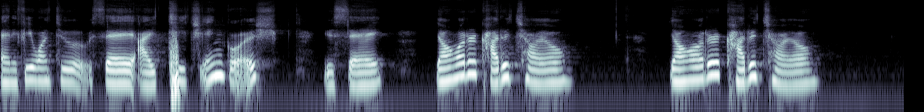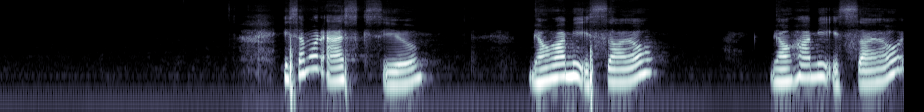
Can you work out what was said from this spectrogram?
And if you want to say, I teach English, you say, 영어를 가르쳐요. 영어를 가르쳐요. If someone asks you, 명함이 있어요? 명함이 있어요?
